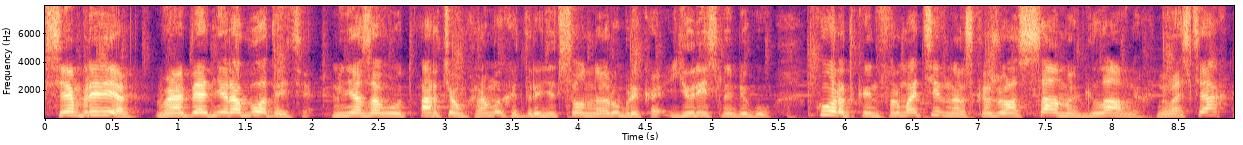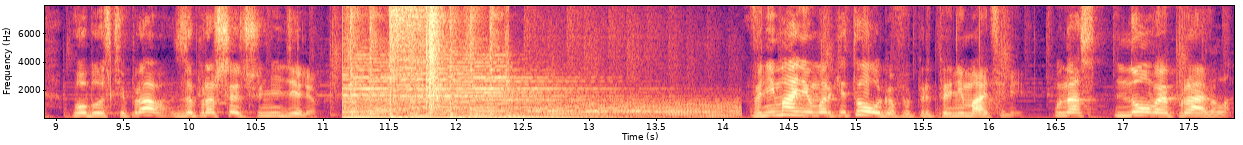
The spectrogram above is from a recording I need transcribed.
Всем привет! Вы опять не работаете? Меня зовут Артем Хромых и традиционная рубрика «Юрист на бегу». Коротко и информативно расскажу о самых главных новостях в области права за прошедшую неделю. Внимание маркетологов и предпринимателей! У нас новое правило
